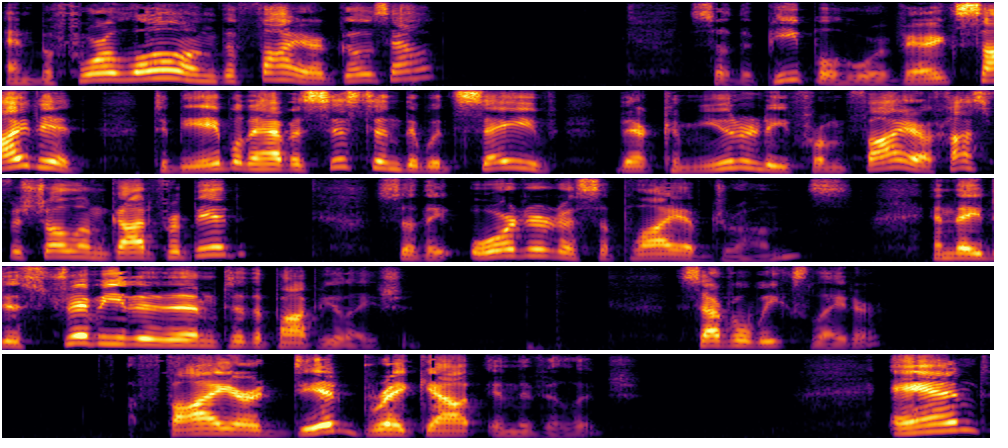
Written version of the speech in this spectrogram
and before long the fire goes out. So the people who were very excited to be able to have a system that would save their community from fire, chas v'sholem, God forbid. So they ordered a supply of drums and they distributed them to the population. Several weeks later, a fire did break out in the village, and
